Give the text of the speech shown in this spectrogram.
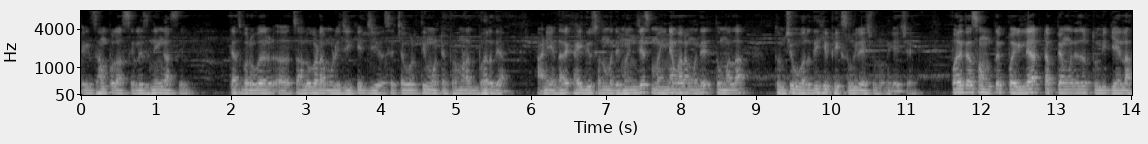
एक्झाम्पल असेल रिझनिंग असेल त्याचबरोबर चालू घडामोडी जी के जी एस याच्यावरती मोठ्या प्रमाणात भर द्या आणि येणाऱ्या काही दिवसांमध्ये म्हणजेच महिन्याभरामध्ये तुम्हाला तुमची वर्दी ही फिक्स होईल याची नोंद घ्यायची आहे. परत त्या सांगतोय पहिल्या टप्प्यामध्ये जर तुम्ही गेला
